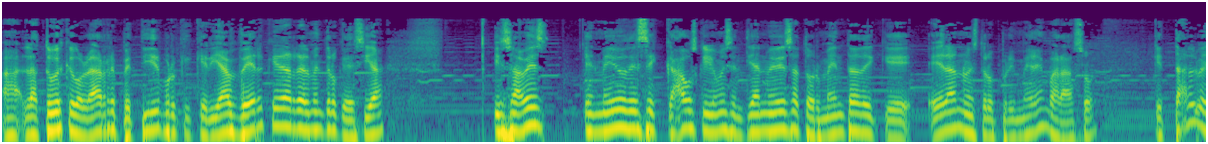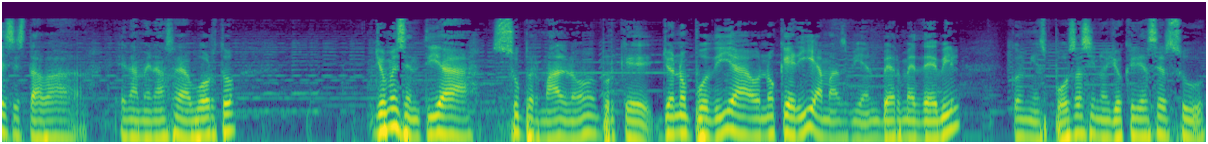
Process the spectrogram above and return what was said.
uh, la tuve que volver a repetir porque quería ver qué era realmente lo que decía. Y sabes, en medio de ese caos que yo me sentía, en medio de esa tormenta de que era nuestro primer embarazo, que tal vez estaba en amenaza de aborto, yo me sentía súper mal, ¿no? Porque yo no podía o no quería más bien verme débil con mi esposa, sino yo quería ser su,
